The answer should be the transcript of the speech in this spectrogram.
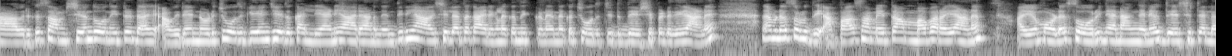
അവർക്ക് സംശയം തോന്നിയിട്ടുണ്ട്. അവരെന്നോട് ചോദിക്കുകയും ചെയ്തു കല്യാണി ആരാണെന്ന്? എന്തിനീ ആവശ്യമില്ലാത്ത കാര്യങ്ങളൊക്കെ നിൽക്കണമെന്നൊക്കെ ചോദിച്ചിട്ട് ദേഷ്യപ്പെടുകയാണ്. നമ്മുടെ ശ്രുതി. അപ്പൊ ആ സമയത്ത് അമ്മ പറയാണ് അയ്യോ മോളെ സോറി ഞാൻ അങ്ങനെ ഉദ്ദേശിച്ചിട്ടല്ല.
